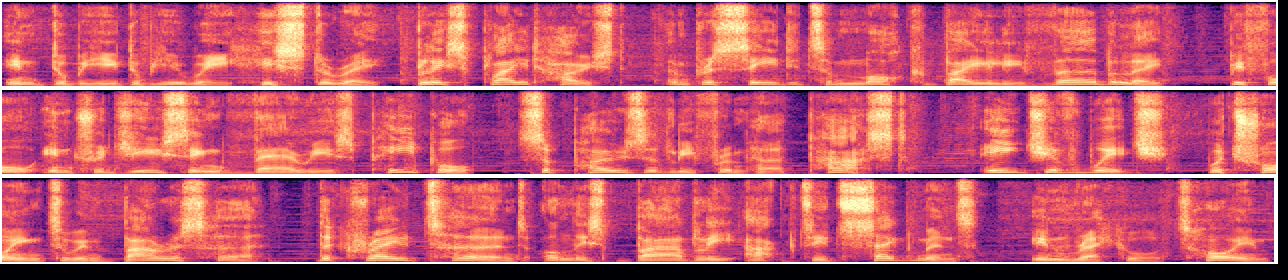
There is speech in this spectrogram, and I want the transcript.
in WWE history. Bliss played host and proceeded to mock Bayley verbally before introducing various people supposedly from her past, each of which were trying to embarrass her. The crowd turned on this badly acted segment in record time.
